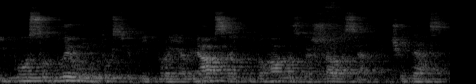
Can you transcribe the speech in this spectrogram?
і по-особливому Дух Святий проявлявся і багато звершалося чудес.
